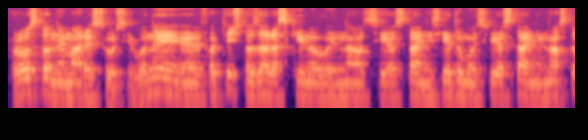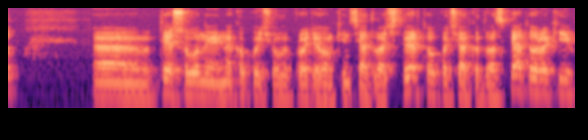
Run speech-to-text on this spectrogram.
Просто нема ресурсів. Вони е, фактично зараз кинули на ці останні, я думаю, свій останній наступ. Е, Те, що вони накопичували протягом кінця 24-го, початку 25-го років.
